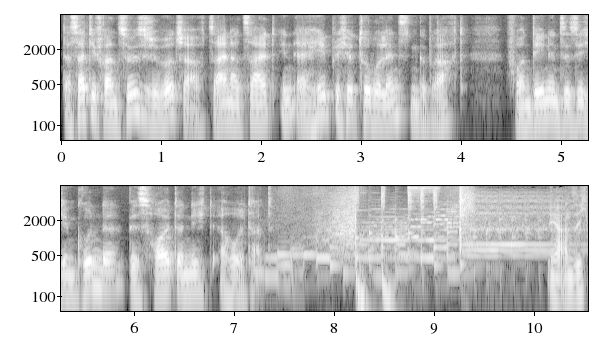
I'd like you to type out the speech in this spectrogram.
Das hat die französische Wirtschaft seinerzeit in erhebliche Turbulenzen gebracht, von denen sie sich im Grunde bis heute nicht erholt hat. Ja, an sich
